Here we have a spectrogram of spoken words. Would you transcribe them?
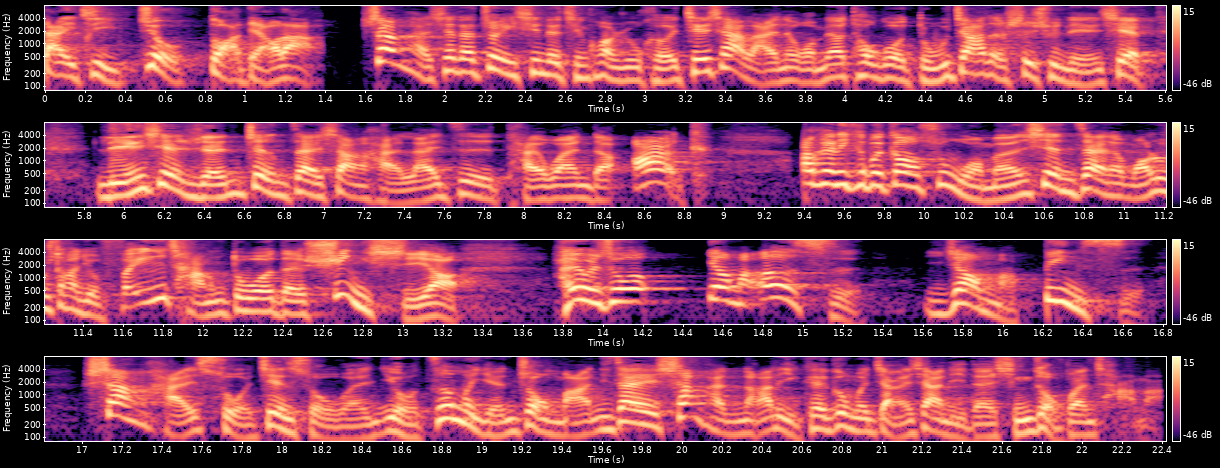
代际就断掉了。上海现在最新的情况如何？接下来呢，我们要透过独家的视讯连线，连线人正在上海，来自台湾的 Ark。Ark，你可不可以告诉我们，现在呢，网络上有非常多的讯息啊，还有人说要么饿死，要么病死。上海所见所闻有这么严重吗？你在上海哪里？可以跟我们讲一下你的行走观察吗？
